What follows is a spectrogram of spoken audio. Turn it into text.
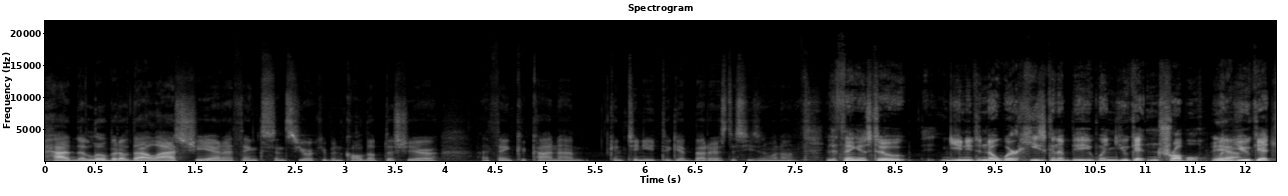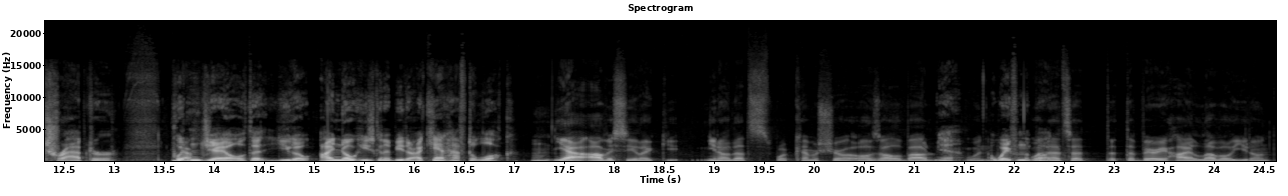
had a little bit of that last year, and I think since Yorkie been called up this year, I think it kind of continued to get better as the season went on. The thing is, too, you need to know where he's going to be when you get in trouble, yeah. when you get trapped or put yeah. in jail. That you go, I know he's going to be there. I can't have to look. Mm-hmm. Yeah, obviously, like you know, that's what chemistry is all about. Yeah, when away from the when puck. that's at at the very high level, you don't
